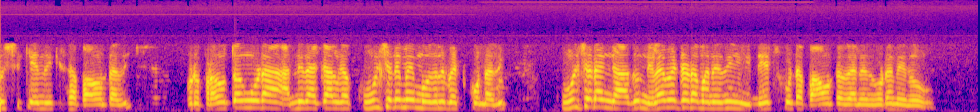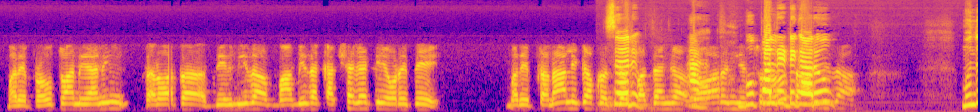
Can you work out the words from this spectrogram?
దృష్టి కేంద్రీకరిస్తే బాగుంటది. ఇప్పుడు ప్రభుత్వం కూడా అన్ని రకాలుగా కూల్చడమే మొదలు పెట్టుకున్నది. కూల్చడం కాదు నిలబెట్టడం అనేది నేర్చుకుంటే బాగుంటది అనేది కూడా నేను మరి ప్రభుత్వాన్ని కానీ తర్వాత దీని మీద మా మీద కక్ష కట్టి ఎవరైతే మరి ప్రణాళిక ఆ, వ్యవహారం భూపాల్ రెడ్డి గారు, మీద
